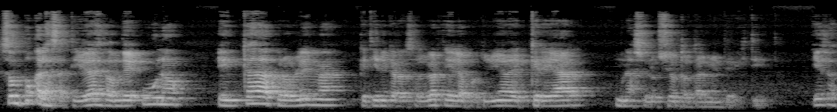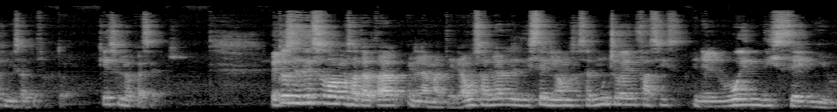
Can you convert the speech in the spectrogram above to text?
son pocas las actividades donde uno en cada problema que tiene que resolver tiene la oportunidad de crear una solución totalmente distinta. Y eso es muy satisfactorio, que eso es lo que hacemos. Entonces de eso vamos a tratar en la materia. Vamos a hablar del diseño, vamos a hacer mucho énfasis en el buen diseño.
